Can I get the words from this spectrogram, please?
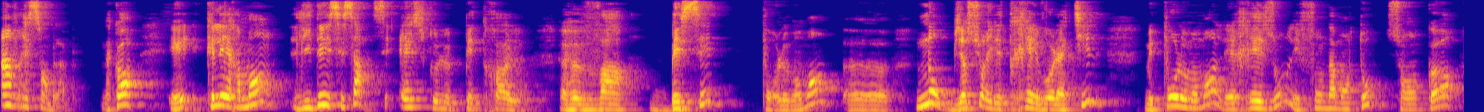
invraisemblable. D'accord? Et clairement, l'idée c'est ça, c'est est-ce que le pétrole euh, va baisser? Pour le moment euh, Non, bien sûr, il est très volatile, mais pour le moment, les raisons, les fondamentaux sont encore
